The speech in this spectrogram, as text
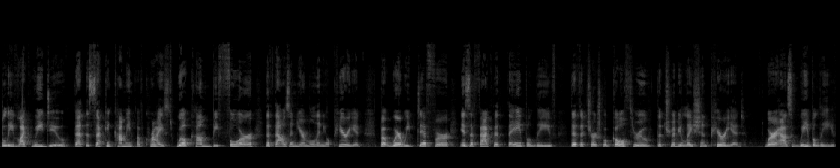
believe, like we do, that the second coming of Christ will come before the thousand year millennial period. But where we differ is the fact that they believe that the church will go through the tribulation period, whereas we believe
